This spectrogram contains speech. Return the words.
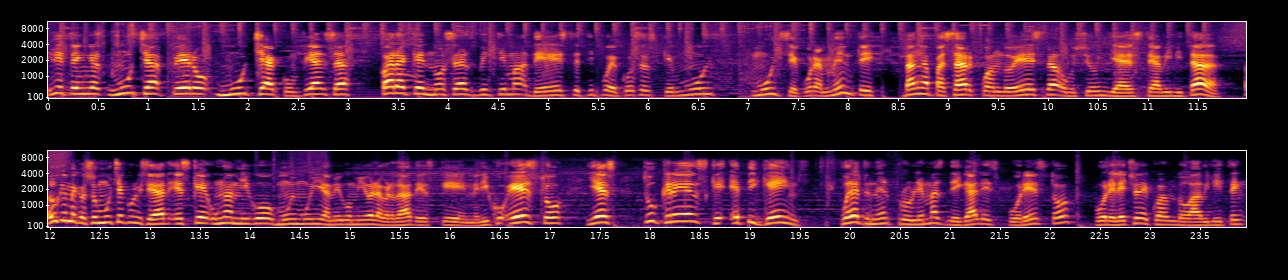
y le tengas mucha pero mucha confianza para que no seas víctima de este tipo de cosas que muy muy seguramente van a pasar cuando esta opción ya esté habilitada. Algo que me causó mucha curiosidad es que un amigo, muy muy amigo mío la verdad, es que me dijo esto y es, ¿tú crees que Epic Games pueda tener problemas legales por esto, por el hecho de cuando habiliten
